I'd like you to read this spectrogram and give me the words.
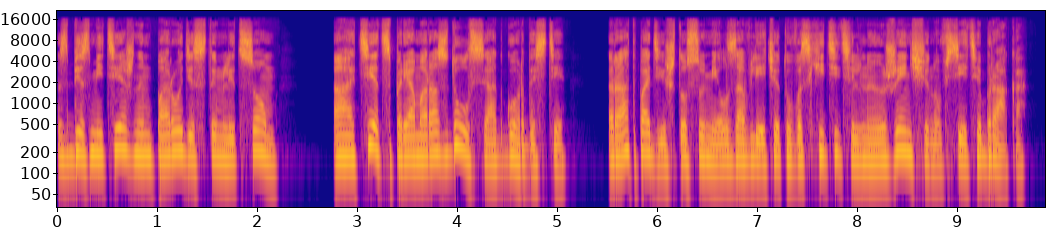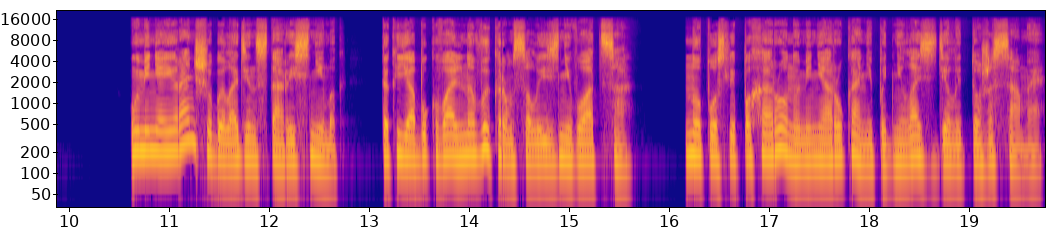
с безмятежным породистым лицом, а отец прямо раздулся от гордости. Рад поди, что сумел завлечь эту восхитительную женщину в сети брака. У меня и раньше был один старый снимок, так я буквально выкромсала из него отца. Но после похорон у меня рука не поднялась сделать то же самое.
